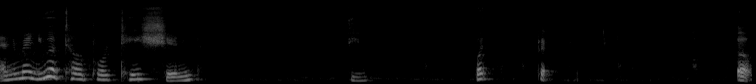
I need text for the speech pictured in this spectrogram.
Enderman, you have teleportation. View. What? Oh.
